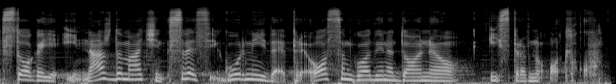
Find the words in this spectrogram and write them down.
Stoga je i naš domaćin sve sigurniji da je pre 8 godina doneo ispravnu odluku.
